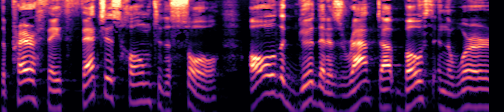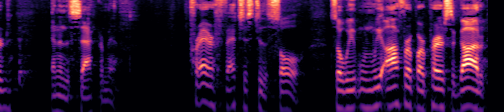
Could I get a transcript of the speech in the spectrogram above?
The prayer of faith fetches home to the soul all the good that is wrapped up both in the word and in the sacrament. Prayer fetches to the soul. So we, when we offer up our prayers to God,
